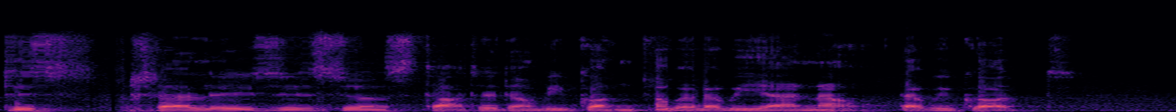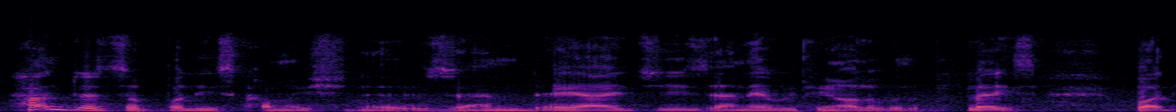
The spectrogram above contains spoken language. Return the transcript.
this centralization started, and we've gotten to where we are now, that we've got hundreds of police commissioners and AIGs and everything all over the place. But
